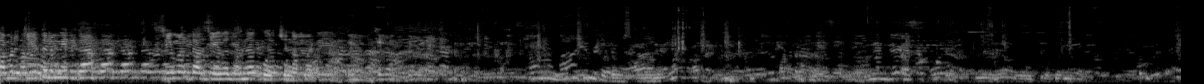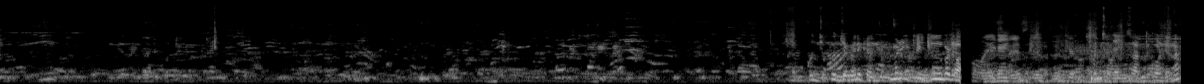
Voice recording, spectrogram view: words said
తమ చేతుల మీదుగా శ్రీమంతాలు చేయవలసిందిగా కోరుచున్నాం. మేడం కొంచెం కొంచెం వెనక మరి ఇట్లా పడ సర్దుకోండినా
